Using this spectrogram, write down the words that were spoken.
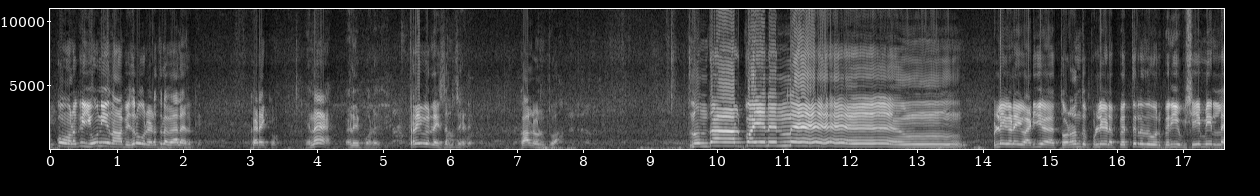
இப்போ உனக்கு யூனியன் ஆஃபீஸில் ஒரு இடத்துல வேலை இருக்குது கிடைக்கும். என்ன? எழுதி போடு. டிரைவர் லைசன்ஸ் எடு. கால் ஒன்று வா. நொந்தால் பயன் என்ன? பிள்ளைகளை அடிய தொடர்ந்து பிள்ளைகளை பெற்றுறது ஒரு பெரிய விஷயமே இல்லை.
